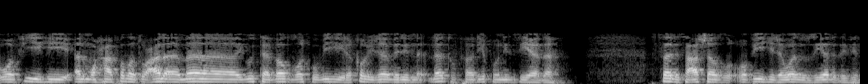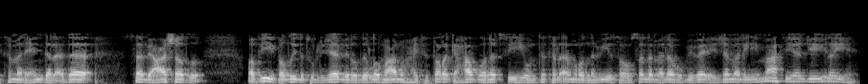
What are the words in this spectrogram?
وفيه المحافظة على ما يتبرك به لقول جابر لا تفارقني الزيادة. الثالث عشر وفيه جواز الزيادة في الثمن عند الأداء. السابع عشر وفيه فضيلة لجابر رضي الله عنه حيث ترك حظ نفسه وامتثل أمر النبي صلى الله عليه وسلم له ببيع جمله مع احتياجه إليه.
